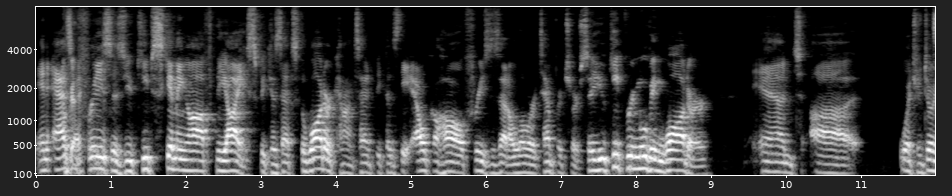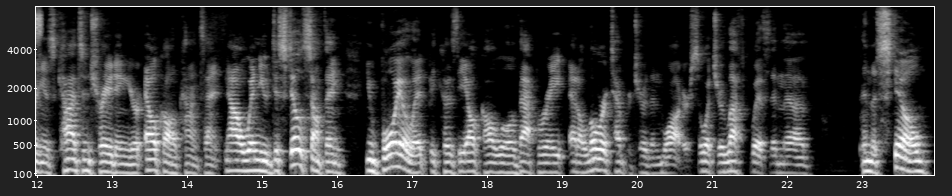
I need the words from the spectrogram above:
and as okay. it freezes you keep skimming off the ice because that's the water content because the alcohol freezes at a lower temperature. So you keep removing water and uh, what you're doing is concentrating your alcohol content. Now when you distill something you boil it because the alcohol will evaporate at a lower temperature than water. So what you're left with in the in the still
